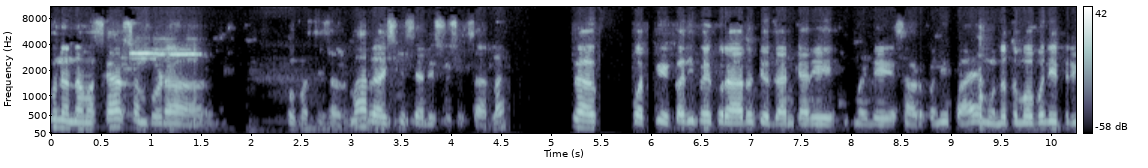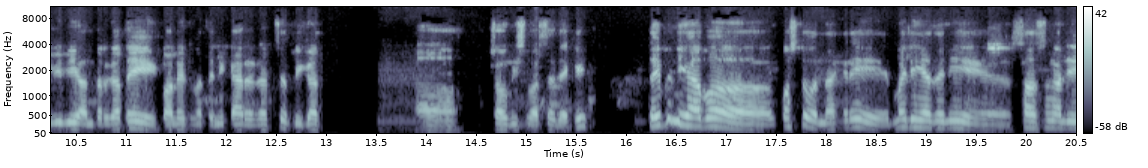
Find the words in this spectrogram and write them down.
पुनः नमस्कार सम्पूर्ण उपस्थितहरूमा र स्पेसियली सुशील सरलाई। र कतिपय कुराहरू त्यो जानकारी मैले यहाँबाट पनि पाएँ। हुन त म पनि त्रिवेणी अन्तर्गतै कलेजमा चाहिँ कार्यरत छु। विगत चौबिस वर्षदेखि। पनि अब कस्तो भन्दाखेरि मैले यहाँ चाहिँ नि सरसँग अलि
